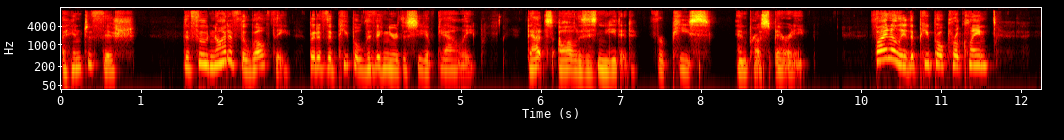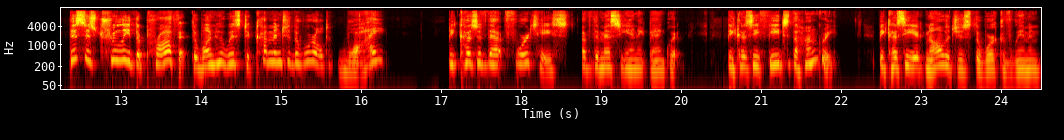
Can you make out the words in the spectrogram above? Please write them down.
a hint of fish, the food not of the wealthy, but of the people living near the Sea of Galilee. That's all that is needed for peace and prosperity. Finally, the people proclaim, this is truly the prophet, the one who is to come into the world. Why? Because of that foretaste of the messianic banquet, because he feeds the hungry, because he acknowledges the work of women,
